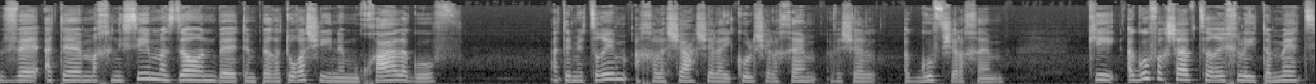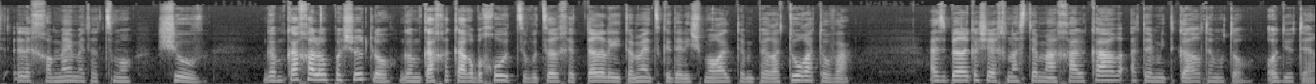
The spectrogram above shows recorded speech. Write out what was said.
ואתם מכניסים מזון בטמפרטורה שהיא נמוכה על הגוף, אתם יוצרים החלשה של העיכול שלכם ושל הגוף שלכם. כי הגוף עכשיו צריך להתאמץ לחמם את עצמו שוב. גם ככה לא פשוט לו, גם ככה קר בחוץ, והוא צריך יותר להתאמץ כדי לשמור על טמפרטורה טובה. אז ברגע שהכנסתם מאכל קר, אתם אתגרתם אותו עוד יותר.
